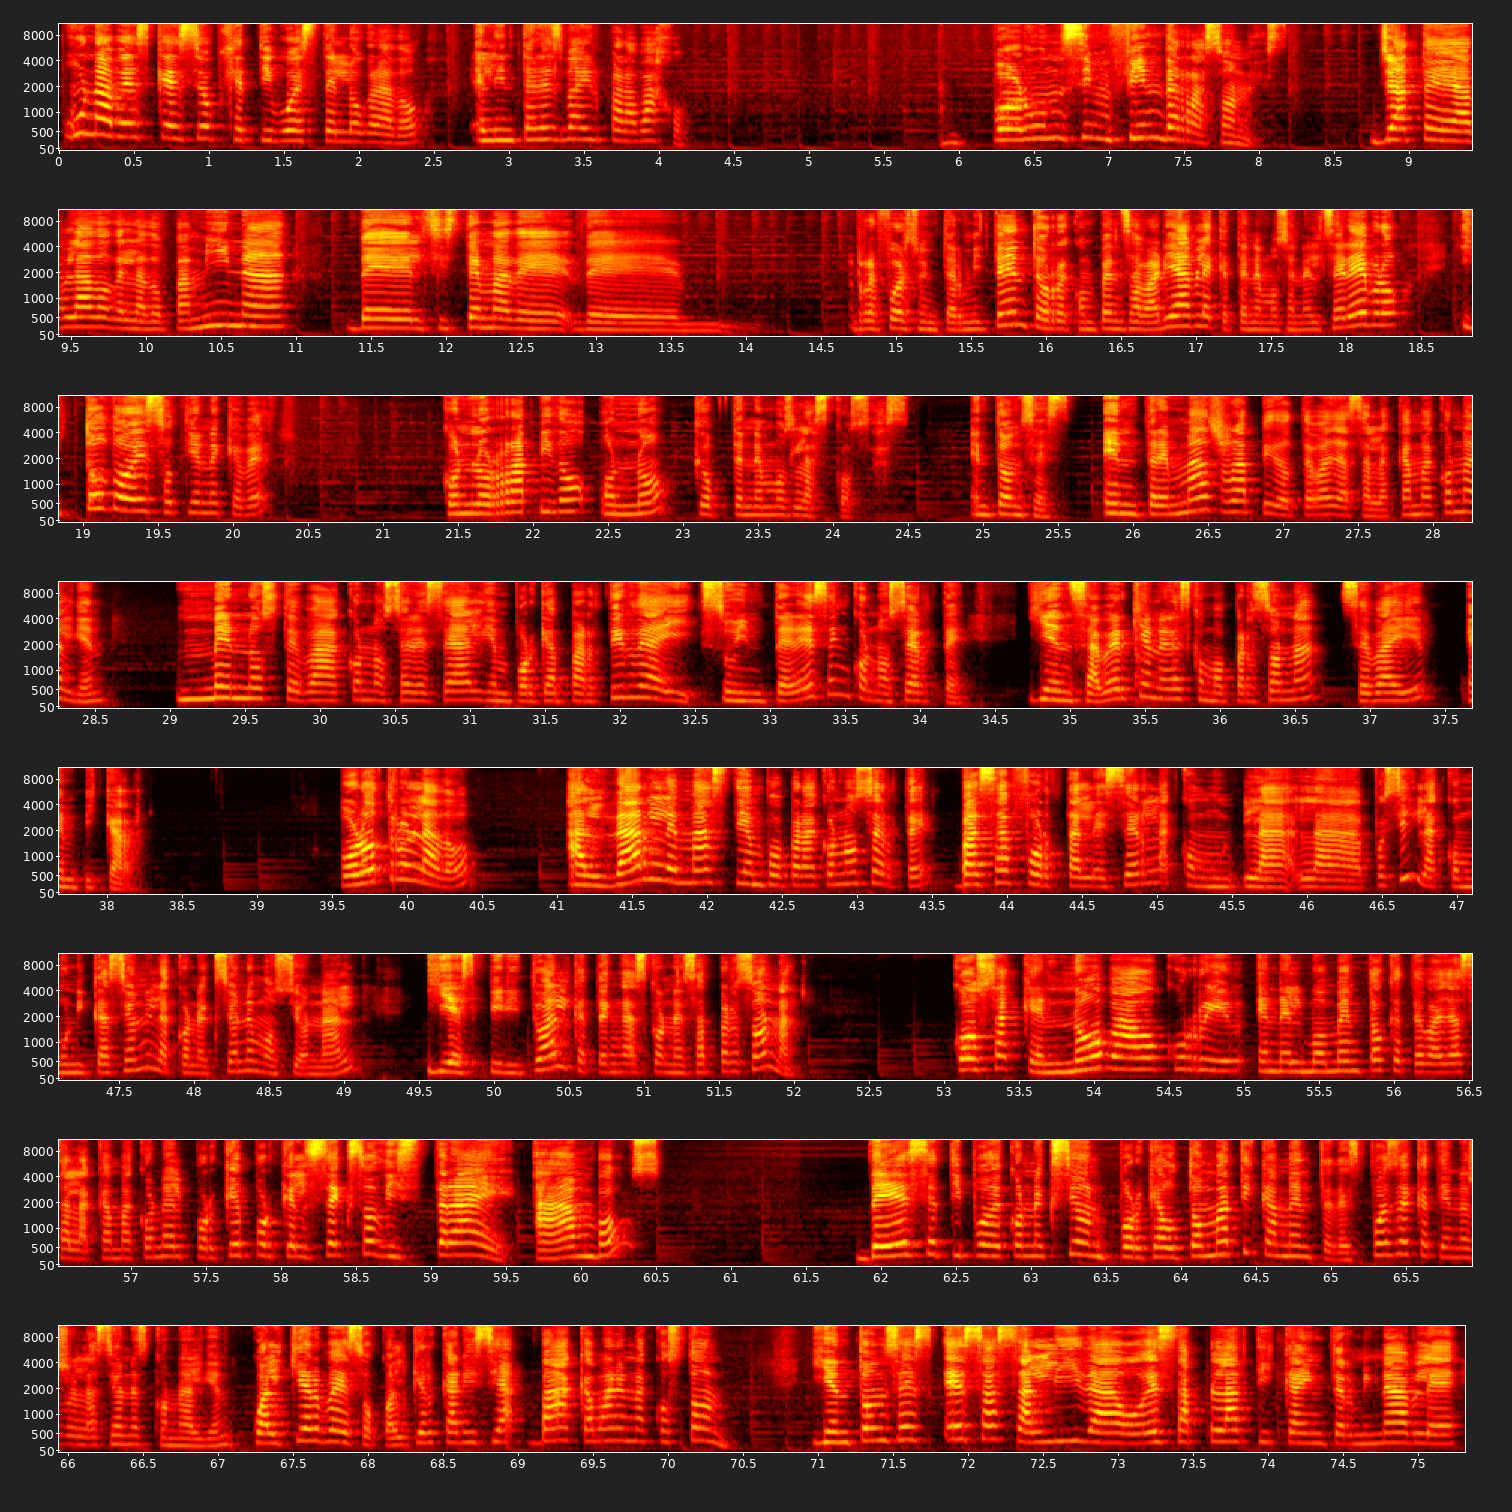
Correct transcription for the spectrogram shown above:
Una vez que ese objetivo esté logrado, el interés va a ir para abajo. Por un sinfín de razones. Ya te he hablado de la dopamina, del sistema de, de refuerzo intermitente o recompensa variable que tenemos en el cerebro y todo eso tiene que ver con lo rápido o no que obtenemos las cosas. Entonces, entre más rápido te vayas a la cama con alguien, menos te va a conocer ese alguien, porque a partir de ahí su interés en conocerte y en saber quién eres como persona se va a ir en picada. Por otro lado, al darle más tiempo para conocerte, vas a fortalecer la, la, pues sí, la comunicación y la conexión emocional y espiritual que tengas con esa persona. Cosa que no va a ocurrir en el momento que te vayas a la cama con él. ¿Por qué? Porque el sexo distrae a ambos de ese tipo de conexión, porque automáticamente después de que tienes relaciones con alguien, cualquier beso, cualquier caricia va a acabar en acostón. Y entonces esa salida o esa plática interminable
